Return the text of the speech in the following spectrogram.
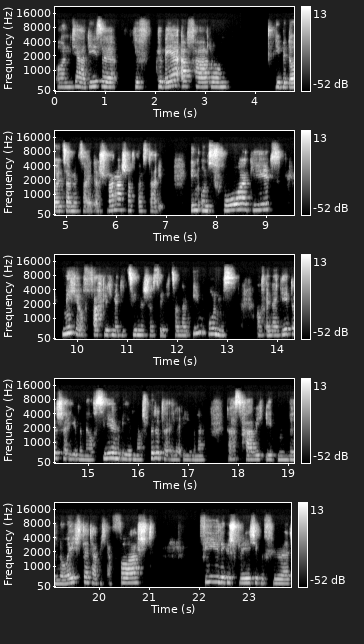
Und ja, diese Gebärerfahrung, die bedeutsame Zeit der Schwangerschaft, was da in uns vorgeht, nicht auf fachlich-medizinischer Sicht, sondern in uns auf energetischer Ebene, auf Seelenebene, auf spiritueller Ebene. Das habe ich eben beleuchtet, habe ich erforscht, viele Gespräche geführt,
